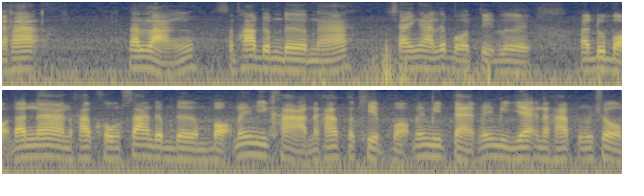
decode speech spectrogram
นะฮะด้านหลังสภาพเดิมๆนะ ใช้งานได้ปกติเลย มาดูเบาะด้านหน้านะครับ โครงสร้างเดิมๆ เบาะไม่มีขาดนะครับ ตะเข็บเบาะไม่มีแตกไม่มีแยะนะครับคุณผู้ชม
